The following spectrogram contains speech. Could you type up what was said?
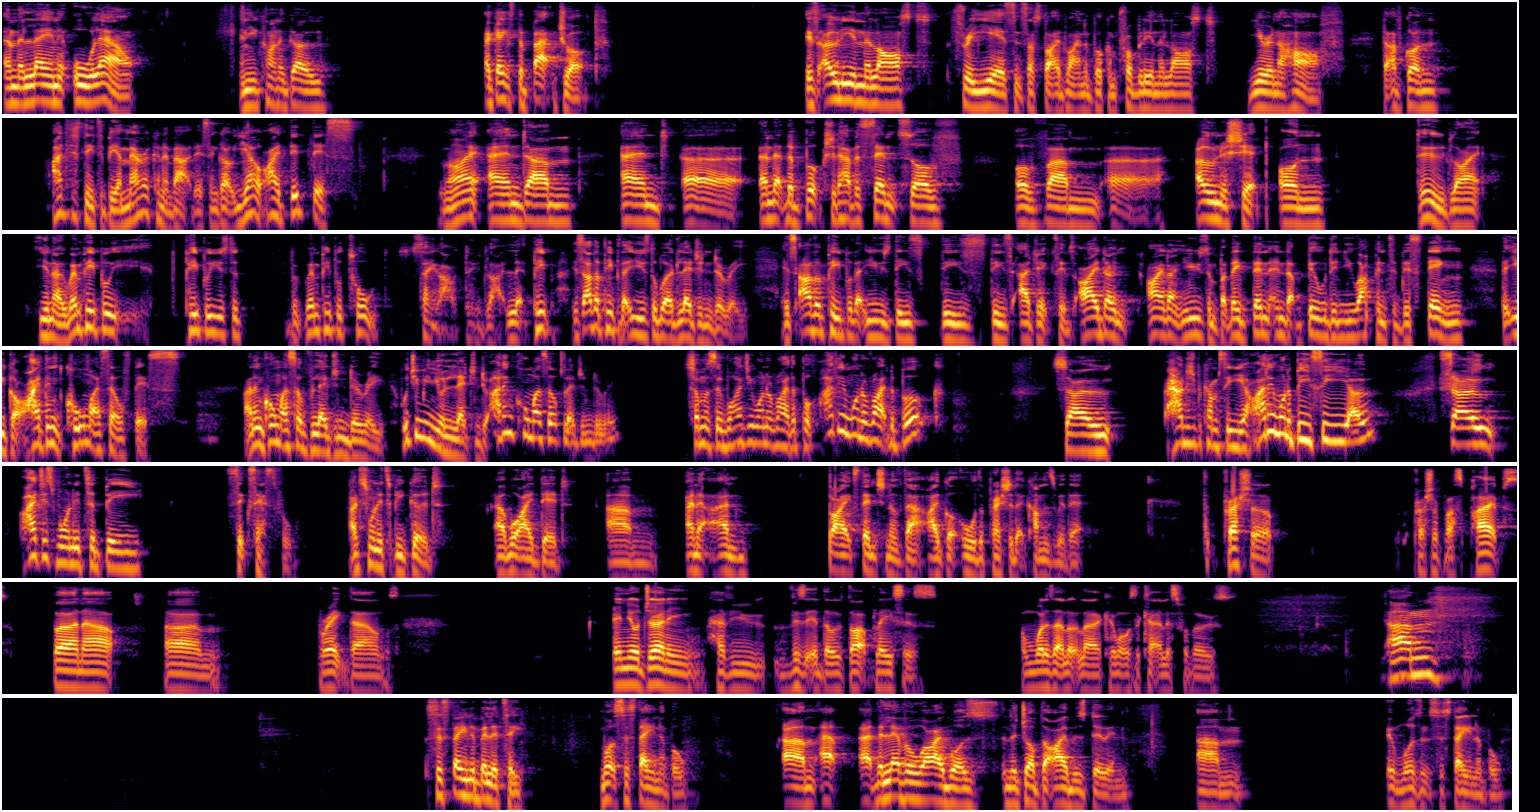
and the laying it all out, and you kind of go against the backdrop it's only in the last three years since I've started writing a book, and probably in the last year and a half, that I've gone, I just need to be American about this and go, yo, I did this. Right. And, um, and, uh, and that the book should have a sense of, of, um, uh, ownership on, dude, like, you know, when people, people used to, but when people talk, say, oh, dude, like, people, it's other people that use the word legendary it's other people that use these these these adjectives. I don't I don't use them, but they then end up building you up into this thing that you go. I didn't call myself this. I didn't call myself legendary. What do you mean you're legendary? I didn't call myself legendary. Someone said, Why do you want to write the book? I didn't want to write the book. So, how did you become CEO? I didn't want to be CEO. So, I just wanted to be successful. I just wanted to be good at what I did. Um, and and by extension of that, I got all the pressure that comes with it. The pressure, pressure bust pipes, burnout, um, breakdowns. In your journey, have you visited those dark places? And what does that look like? And what was the catalyst for those? Um, sustainability what's sustainable. Um, at, at the level I was and the job that I was doing, um, it wasn't sustainable.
